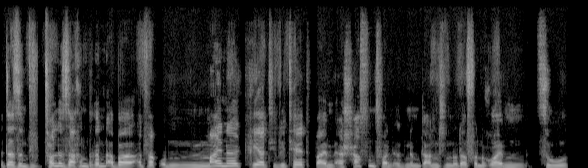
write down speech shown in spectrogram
Da sind tolle Sachen drin, aber einfach um meine Kreativität beim Erschaffen von irgendeinem Dungeon oder von Räumen zu,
